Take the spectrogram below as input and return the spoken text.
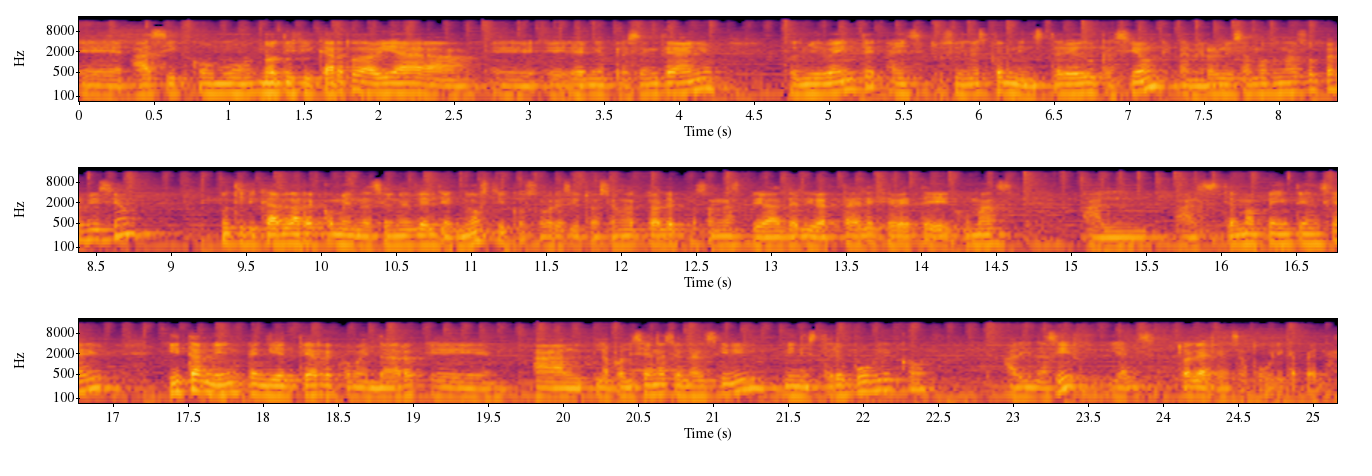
eh, así como notificar todavía eh, en el presente año 2020 a instituciones con el Ministerio de Educación, que también realizamos una supervisión, notificar las recomendaciones del diagnóstico sobre situación actual de personas privadas de libertad LGBTIQ al, sistema penitenciario y también pendiente de recomendar eh, a la Policía Nacional Civil, Ministerio Público, al INASIF y al Instituto de la Defensa Pública Penal.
